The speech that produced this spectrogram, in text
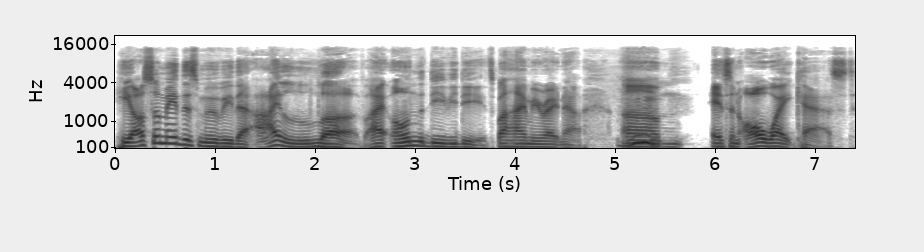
He also made this movie that I love. I own the DVD. It's behind me right now. Um, it's an all white cast,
